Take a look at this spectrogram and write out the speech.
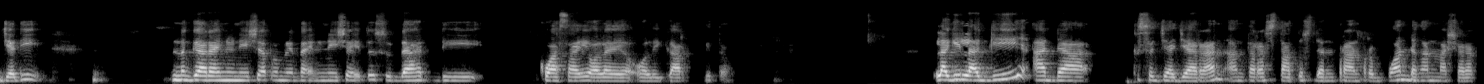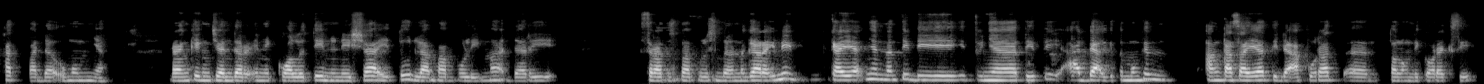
Jadi negara Indonesia, pemerintah Indonesia itu sudah dikuasai oleh oligark gitu. Lagi-lagi ada kesejajaran antara status dan peran perempuan dengan masyarakat pada umumnya. Ranking gender inequality Indonesia itu 85 dari 149 negara. Ini kayaknya nanti di itunya Titi ada gitu. Mungkin angka saya tidak akurat, eh, tolong dikoreksi.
